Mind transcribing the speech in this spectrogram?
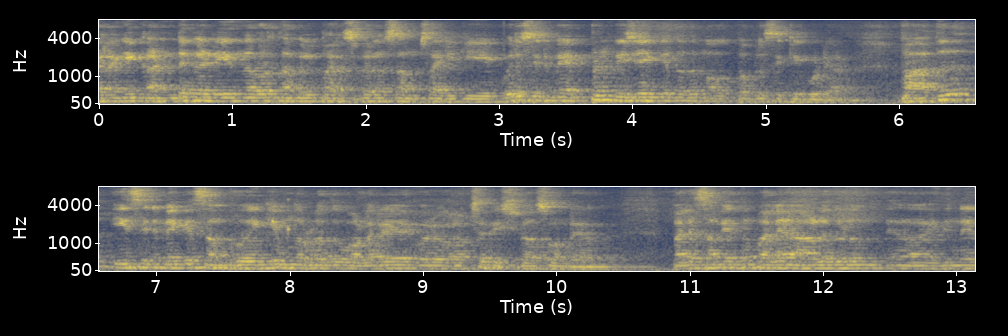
ഇറങ്ങി കണ്ടു കഴിയുന്നവർ തമ്മിൽ പരസ്പരം സംസാരിക്കുകയും ഒരു സിനിമ എപ്പോഴും വിജയിക്കുന്നത് മൗത്ത് പബ്ലിസിറ്റി കൂടിയാണ്. അപ്പൊ അത് ഈ സിനിമയ്ക്ക് സംഭവിക്കും എന്നുള്ളത് വളരെ ഒരു ഉറച്ച വിശ്വാസം ഉണ്ടായിരുന്നു. പല സമയത്തും പല ആളുകളും ഇതിന്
